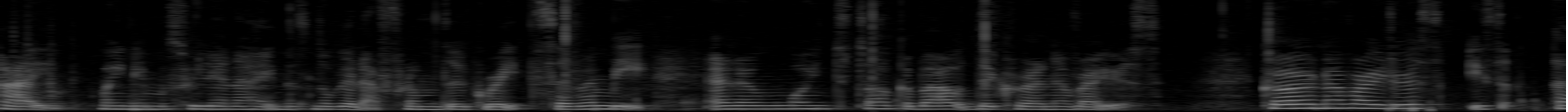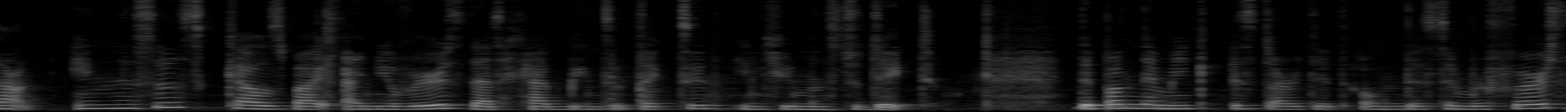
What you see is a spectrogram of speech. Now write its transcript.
Hi, my name is Juliana Jaimes Noguera from the grade 7B, and I'm going to talk about the coronavirus. Coronavirus is an illness caused by a new virus that had been detected in humans to date. The pandemic started on December 1st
